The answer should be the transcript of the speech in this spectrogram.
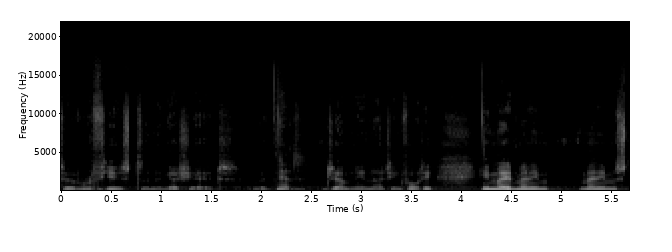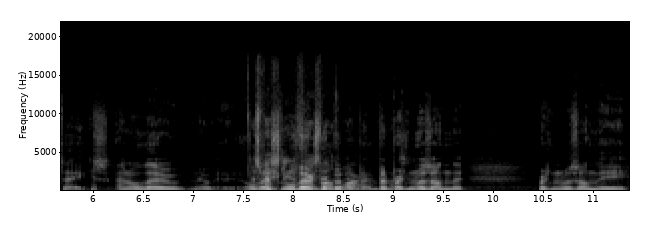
to have refused to negotiate with Yes. Germany in 1940. He made many many mistakes, and although, you know, although, Especially in the although First World Br- War, but, but. Britain was on the Britain was on the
